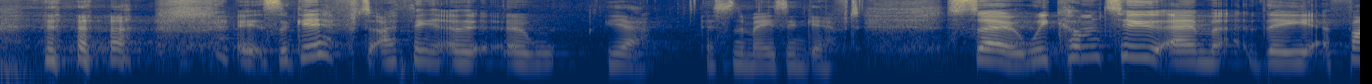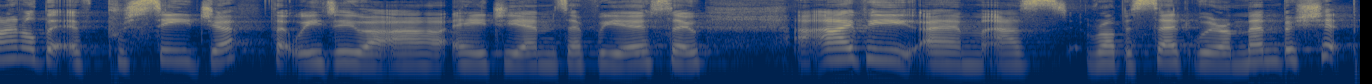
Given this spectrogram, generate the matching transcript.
it's a gift. I think, uh, uh, yeah, it's an amazing gift. So we come to um, the final bit of procedure that we do at our AGMs every year. So Ivy, um, as Rob has said, we're a membership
